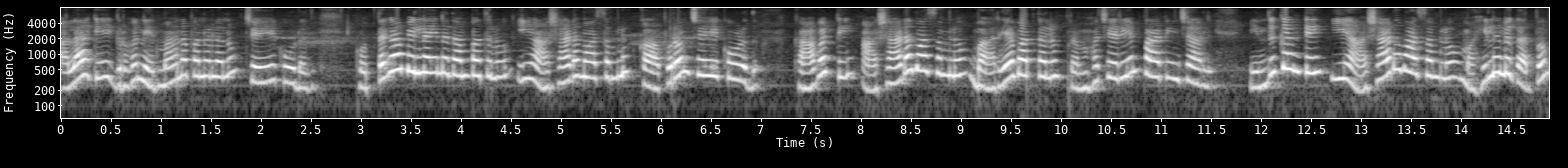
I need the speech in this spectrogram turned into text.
అలాగే గృహ నిర్మాణ పనులను చేయకూడదు. కొత్తగా పెళ్ళైన దంపతులు ఈ ఆషాఢ మాసంలో కాపురం చేయకూడదు. కాబట్టి ఆషాఢ మాసంలో భార్యాభర్తలు బ్రహ్మచర్యం పాటించాలి. ఎందుకంటే ఈ ఆషాఢ మాసంలో మహిళలు గర్భం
